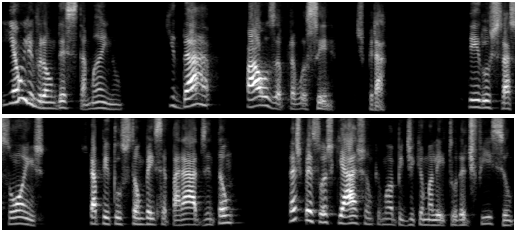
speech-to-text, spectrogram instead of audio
E é um livrão desse tamanho que dá pausa para você respirar. Tem ilustrações, os capítulos estão bem separados. Então, para as pessoas que acham que o Moby Dick é uma leitura difícil,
